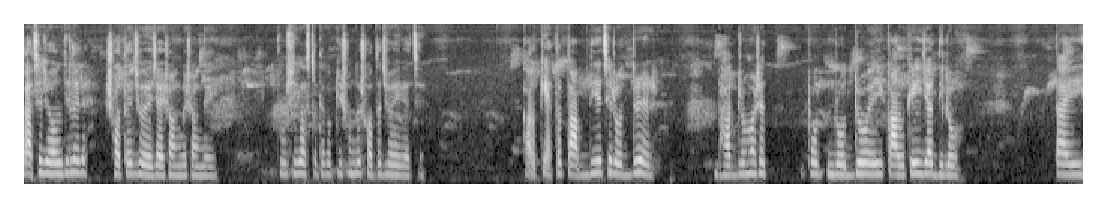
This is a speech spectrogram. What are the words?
গাছে জল দিলে সতেজ হয়ে যায় সঙ্গে সঙ্গেই। তুলসী গাছটা দেখো কী সুন্দর সতেজ হয়ে গেছে। কালকে এত তাপ দিয়েছে রৌদ্রের। ভাদ্র মাসে রৌদ্র এই কালকেই যা দিল। তাই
